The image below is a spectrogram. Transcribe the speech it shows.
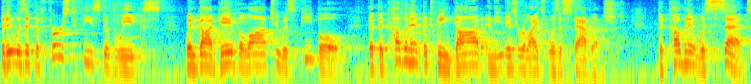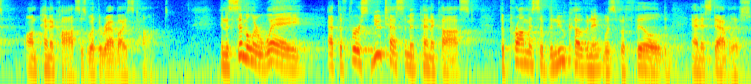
that it was at the first Feast of Weeks, when God gave the law to his people, that the covenant between God and the Israelites was established. The covenant was set on Pentecost, is what the rabbis taught. In a similar way, at the first New Testament Pentecost, the promise of the new covenant was fulfilled and established.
